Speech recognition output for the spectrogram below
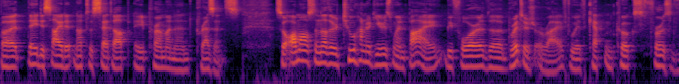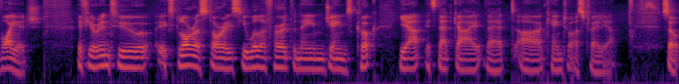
but they decided not to set up a permanent presence. So almost another 200 years went by before the British arrived with Captain Cook's first voyage. If you're into explorer stories, you will have heard the name James Cook. Yeah, it's that guy that uh, came to Australia. So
